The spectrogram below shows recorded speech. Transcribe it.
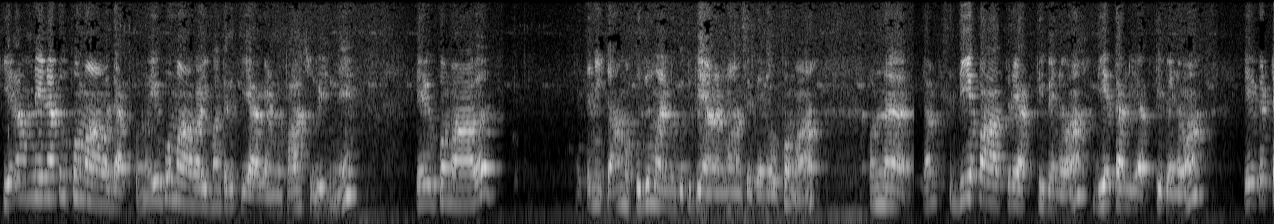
කියලා ඔන්න ඒකට උපමාව දක්වනවා. ඒ උපමාවයි මතක තියාගන්න පහසු වෙන්නේ. ඒ උපමාව එතන ඊටාම පුදුමයි බුදු පියාණන් වහන්සේ දෙන උපමා. ඔන්න යම් දිය පාත්‍රයක් තිබෙනවා, දියතලියක් තිබෙනවා. ඒකට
